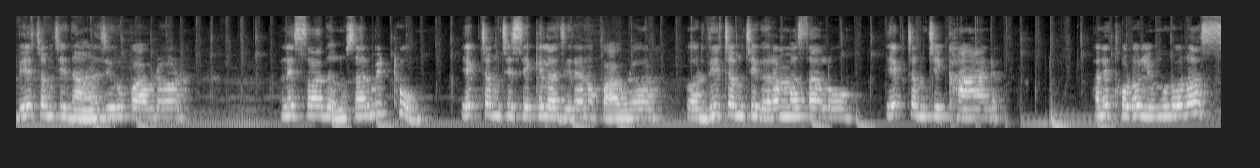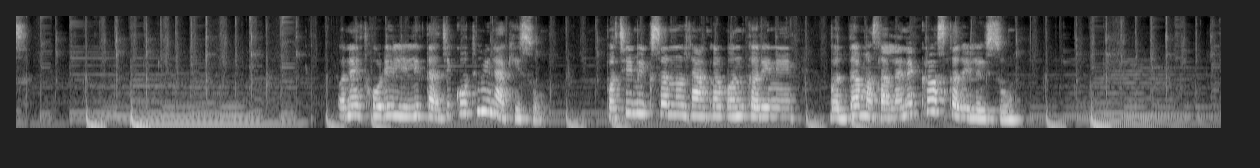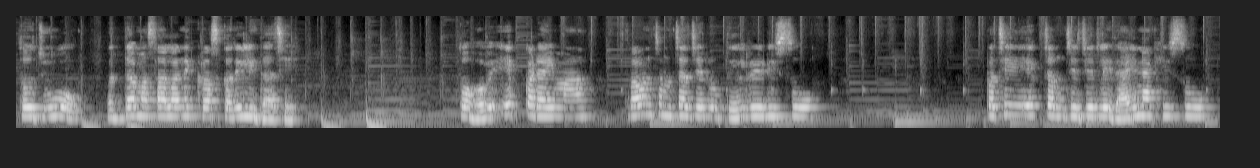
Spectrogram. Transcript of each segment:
બે ચમચી ધાણા જીરું પાવડર અને સ્વાદ અનુસાર મીઠું. એક ચમચી શેકેલા જીરાનો પાવડર, અડધી ચમચી ગરમ મસાલો, એક ચમચી ખાંડ અને થોડો લીંબુનો રસ. અને થોડી લીલી તાજી કોથમીર નાખીશું. પછી મિક્સરનું ઢાંકણ બંધ કરીને બધા મસાલાને ક્રશ કરી લઈશું. તો જુઓ, બધા મસાલાને ક્રશ કરી લીધા છે. તો હવે એક કઢાઈમાં ત્રણ ચમચા જેટલું તેલ રેડીશું. પછી એક ચમચી જેટલી રાઈ નાખીશું.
